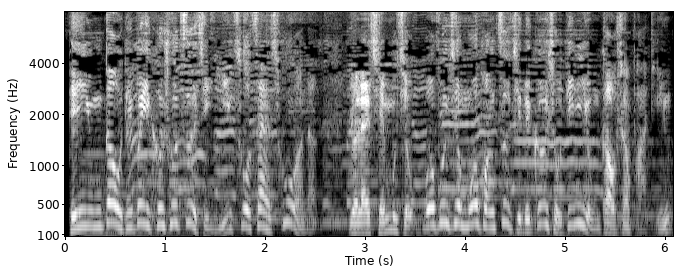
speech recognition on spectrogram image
丁勇到底为何说自己一错再错呢？原来前不久，汪峰将模仿自己的歌手丁勇告上法庭，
